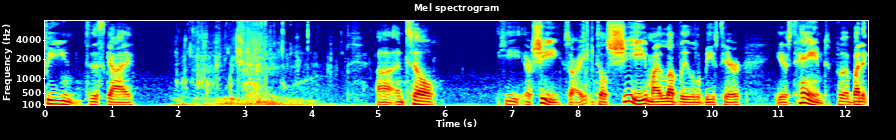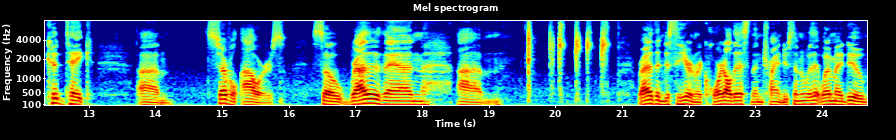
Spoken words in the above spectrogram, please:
to this guy uh, until he or she, sorry, until she, my lovely little beast here, is tamed. But it could take um, several hours. So rather than um, rather than just sit here and record all this and then try and do something with it, what I'm going to do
